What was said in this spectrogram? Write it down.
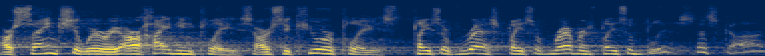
Our sanctuary, our hiding place, our secure place, place of rest, place of reverence, place of bliss. That's God.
